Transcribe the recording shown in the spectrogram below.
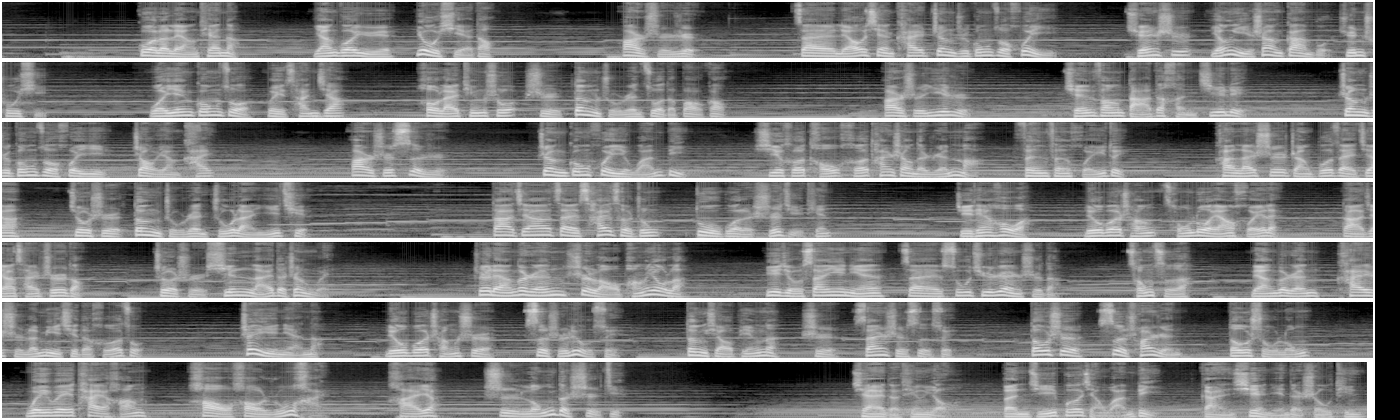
过了两天呢，杨国宇又写道：“二十日。”在辽县开政治工作会议，全师营以上干部均出席。我因工作未参加，后来听说是邓主任做的报告。二十一日，前方打得很激烈，政治工作会议照样开。二十四日，政工会议完毕，西河头河滩上的人马纷纷回队，看来师长不在家，就是邓主任主揽一切。大家在猜测中度过了十几天。几天后啊，刘伯承从洛阳回来，大家才知道，这是新来的政委。这两个人是老朋友了，一九三一年在苏区认识的，从此两个人开始了密切的合作。这一年呢，刘伯承是四十六岁，邓小平呢是三十四岁，都是四川人，都属龙，巍巍太行，浩浩如海。海呀，是龙的世界。亲爱的听友，本集播讲完毕，感谢您的收听。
